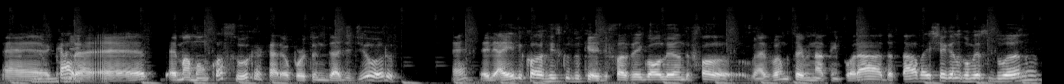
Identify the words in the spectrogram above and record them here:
É, cara, é, é mamão com açúcar, cara. É oportunidade de ouro. É, ele, aí ele corre o risco do quê? De fazer igual o Leandro falou, né, vamos terminar a temporada tal, aí chega no começo do ano,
